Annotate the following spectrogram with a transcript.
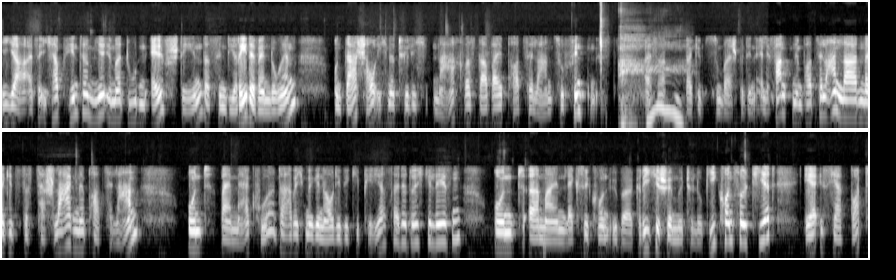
Ja, also ich habe hinter mir immer Duden 11 stehen, das sind die Redewendungen. Und da schaue ich natürlich nach, was da bei Porzellan zu finden ist. Aha. Also da gibt es zum Beispiel den Elefanten im Porzellanladen, da gibt es das zerschlagene Porzellan. Und bei Merkur, da habe ich mir genau die Wikipedia-Seite durchgelesen und äh, mein Lexikon über griechische Mythologie konsultiert. Er ist ja Gott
